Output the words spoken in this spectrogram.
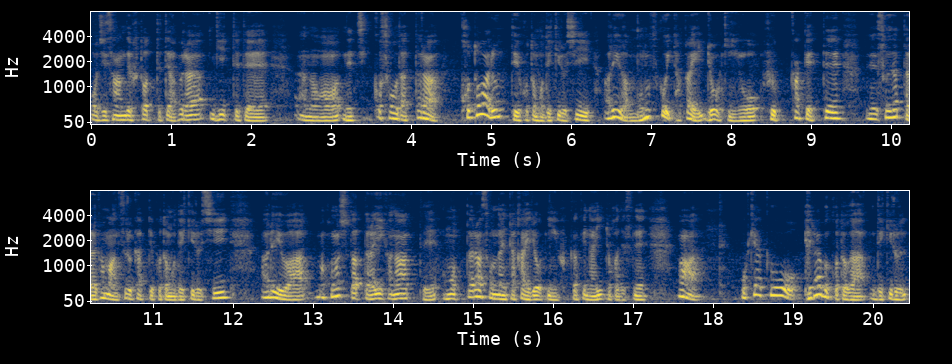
おじさんで太ってて油ぎっててあのねちっこそうだったら断るっていうこともできるしあるいはものすごい高い料金をふっかけてそれだったら我慢するかっていうこともできるしあるいは、まあ、この人だったらいいかなって思ったらそんなに高い料金ふっかけないとかですね。まあお客を選ぶことができる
